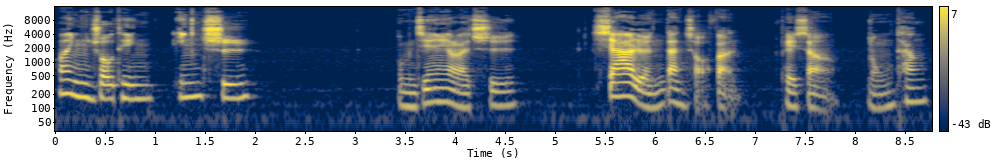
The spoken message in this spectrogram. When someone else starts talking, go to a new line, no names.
欢迎收听英吃。我们今天要来吃虾仁蛋炒饭，配上浓汤。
